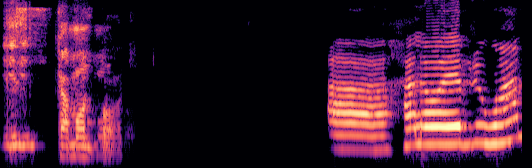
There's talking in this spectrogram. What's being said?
is come on board. Uh, hello, everyone.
